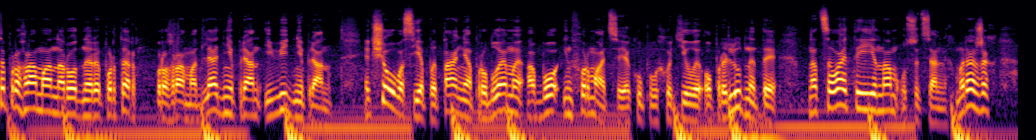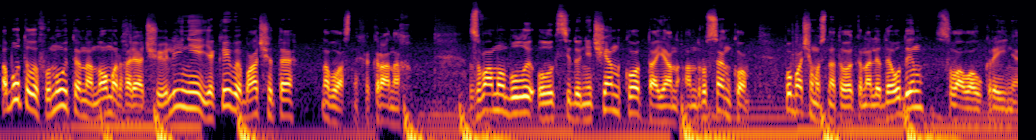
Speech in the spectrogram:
Це програма Народний репортер, програма для дніпрян і від дніпрян. Якщо у вас є питання, проблеми або інформація, яку б ви хотіли оприлюднити, надсилайте її нам у соціальних мережах або телефонуйте на номер гарячої лінії, який ви бачите на власних екранах. З вами були Олексій Доніченко та Ян Андрусенко. Побачимось на телеканалі Д1. Слава Україні!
